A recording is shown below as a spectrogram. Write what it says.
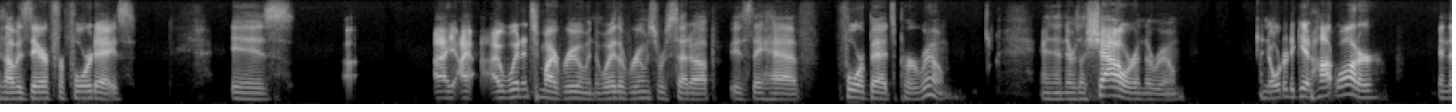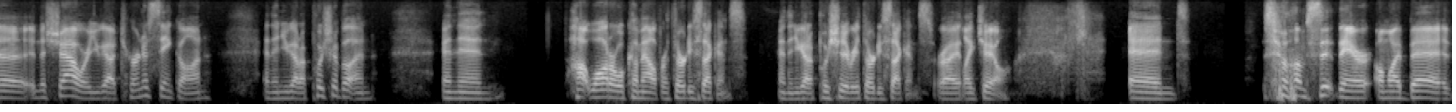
because I was there for four days. Is uh, I, I I went into my room and the way the rooms were set up is they have four beds per room, and then there's a shower in the room. In order to get hot water in the in the shower, you got to turn a sink on, and then you got to push a button, and then hot water will come out for 30 seconds, and then you got to push it every 30 seconds, right? Like jail. And so I'm sitting there on my bed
